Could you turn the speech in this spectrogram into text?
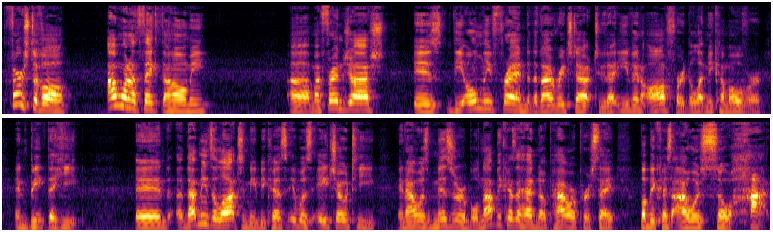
first of all, I want to thank the homie. Uh, my friend Josh is the only friend that I reached out to that even offered to let me come over and beat the heat. And uh, that means a lot to me because it was HOT and I was miserable, not because I had no power per se, but because I was so hot.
